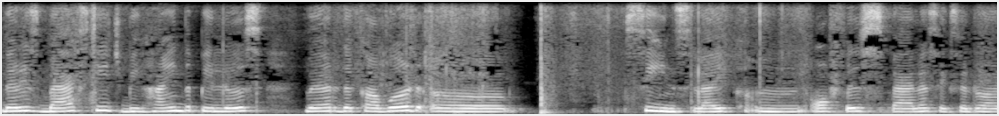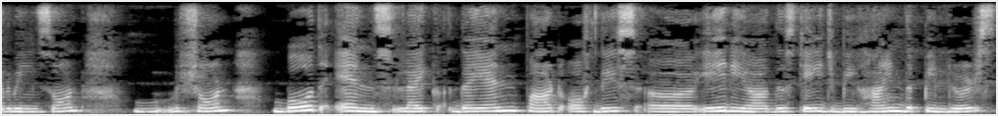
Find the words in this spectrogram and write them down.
There is backstage behind the pillars, where the covered uh, scenes like um, office, palace, etc. are being shown. Shown both ends, like the end part of this uh, area, the stage behind the pillars,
